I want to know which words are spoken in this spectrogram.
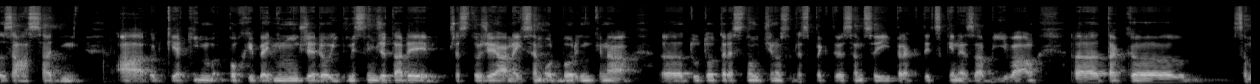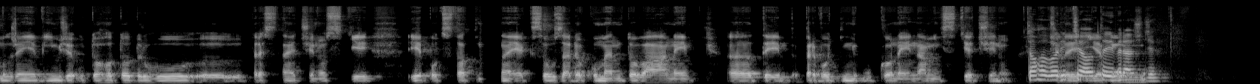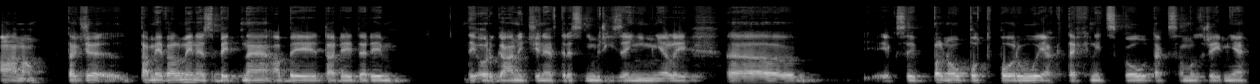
zásadní a k jakým pochybením může dojít. Myslím, že tady, přestože já nejsem odborník na uh, tuto trestnou činnost, respektive jsem se jí prakticky nezabýval, uh, tak uh, Samozřejmě vím, že u tohoto druhu uh, trestné činnosti je podstatné, jak jsou zadokumentovány ty prvotní úkony na místě činu. To hovoríte o té vraždě. Ano, takže tam je velmi nezbytné, aby tady tedy ty orgány činné v trestním řízení měly eh, jaksi plnou podporu, jak technickou, tak samozřejmě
